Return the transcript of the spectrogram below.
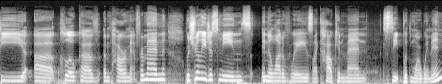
the uh, cloak of empowerment for men, which really just means in a lot of ways like how can men sleep with more women?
